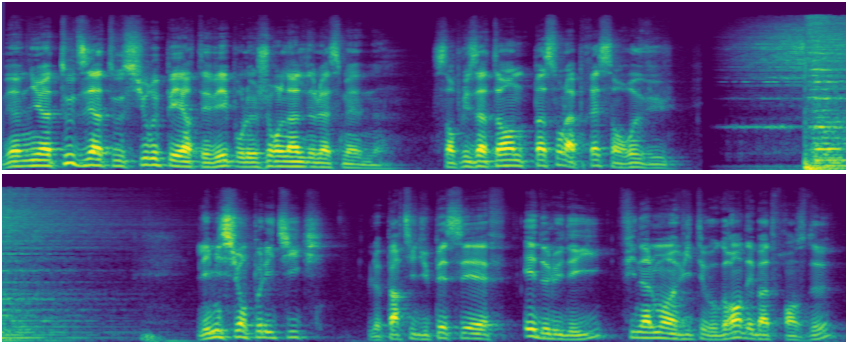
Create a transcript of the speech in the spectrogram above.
Bienvenue à toutes et à tous sur UPR TV pour le journal de la semaine. Sans plus attendre, passons la presse en revue. L'émission politique, le parti du PCF et de l'UDI, finalement invité au grand débat de France 2.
